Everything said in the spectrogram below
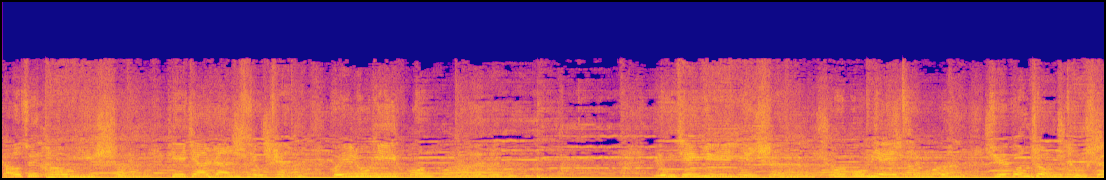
到最后一瞬，铁甲燃修成，归路已黄昏。用剑一眼神，除不灭强魂，血光中重生。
